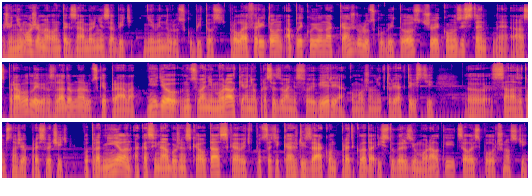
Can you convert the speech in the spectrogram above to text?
že nemôžeme len tak zámerne zabiť nevinnú ľudskú bytosť. Prolifery to len aplikujú na každú ľudskú bytosť, čo je konzistentné a spravodlivé vzhľadom na ľudské práva. Nejde o vnúcovanie morálky ani o presadzovanie svojej viery, ako možno niektorí aktivisti e, sa nás o tom snažia presvedčiť. Potrat nie je len akási náboženská otázka, veď v podstate každý zákon predklada istú verziu morálky celej spoločnosti.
